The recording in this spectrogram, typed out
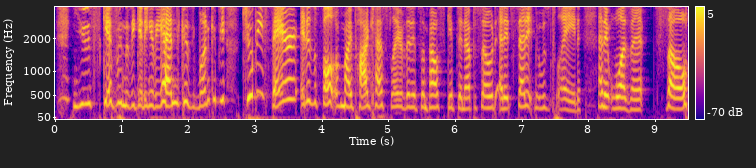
you skip in the beginning of the end because one could be to be fair, it is a fault of my podcast player that it somehow skipped an episode and it said it was played and it wasn't. So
